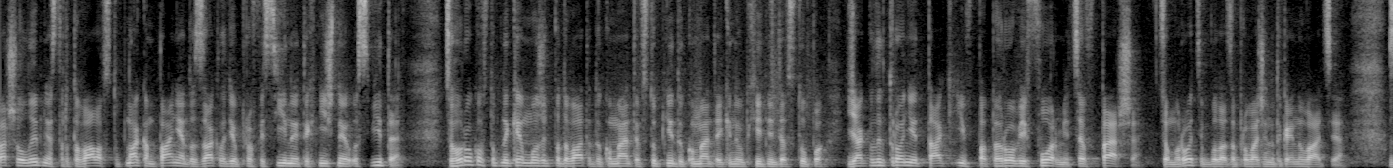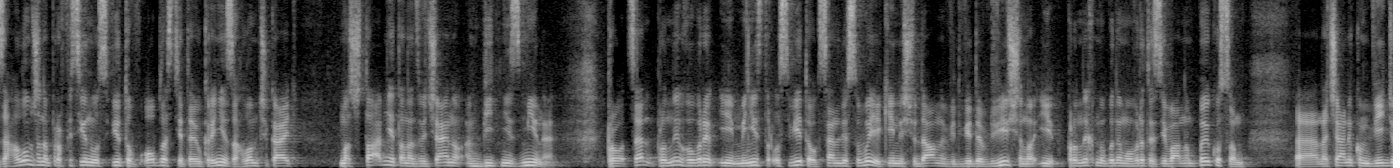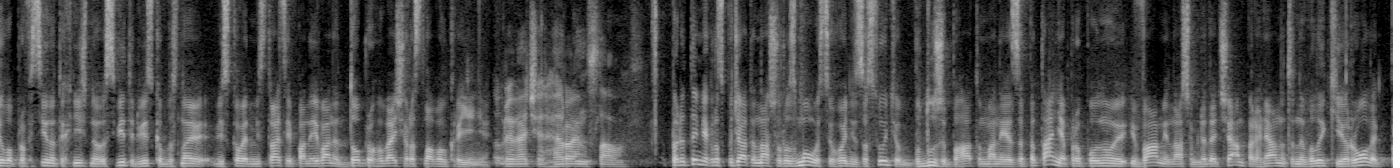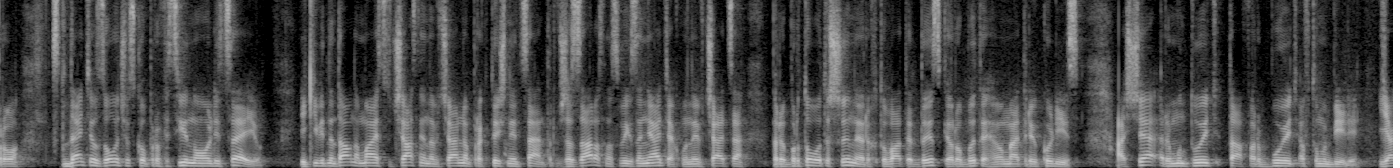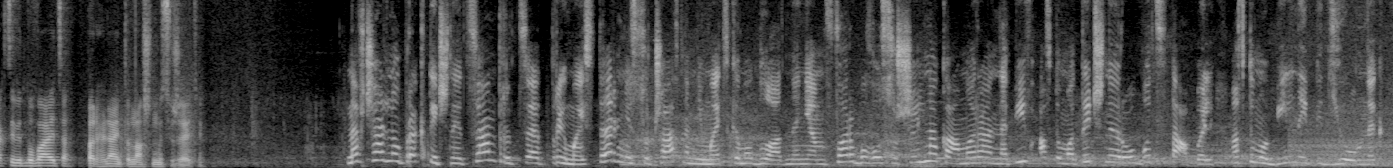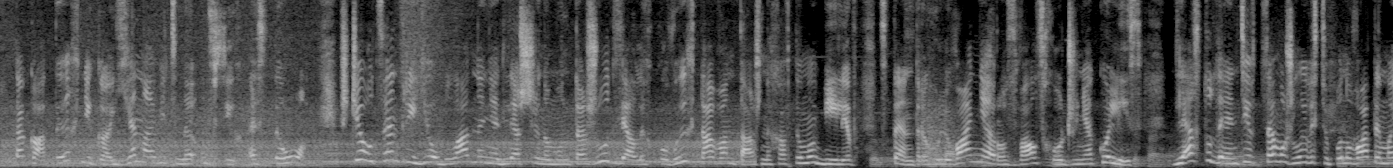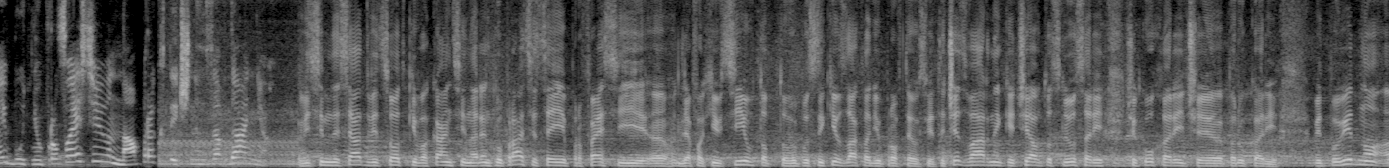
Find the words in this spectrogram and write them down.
1 липня стартувала вступна кампанія до закладів професійної технічної освіти. Цього року вступники можуть подавати документи, вступні документи, які необхідні для вступу, як в електронній, так і в паперовій формі. Це вперше в цьому році була запроваджена така інновація. Загалом же на професійну освіту в області та й Україні загалом чекають масштабні та надзвичайно амбітні зміни. Про це про них говорив і міністр освіти Оксан Лісовий, який нещодавно відвідав Львівщину. І про них ми будемо говорити з Іваном Пикусом, е, начальником відділу професійно-технічної освіти Львівської обласної військової адміністрації. Пане Іване, доброго вечора. Слава Україні! Добрий вечір, героям слава. Перед тим як розпочати нашу розмову сьогодні за суттю, бо дуже багато в мене є запитань. Я пропоную і вам, і нашим глядачам переглянути невеликий ролик про студентів Золочівського професійного ліцею, які віднедавна мають сучасний навчально-практичний центр. Вже зараз на своїх заняттях вони вчаться перебортовувати шини, рихтувати диски, робити геометрію коліс. А ще ремонтують та фарбують автомобілі. Як це відбувається? Перегляньте в нашому сюжеті. Навчально-практичний центр це три майстерні з сучасним німецьким обладнанням: фарбово-сушильна камера, напівавтоматичний робот-стапель, автомобільний підйомник. Така техніка є навіть не у всіх СТО. Ще у центрі є обладнання для шиномонтажу для легкових та вантажних автомобілів, стенд регулювання, розвал сходження коліс. Для студентів це можливість опанувати майбутню професію на практичних завданнях. 80% вакансій на ринку праці це є професії е, для фахівців, тобто випускників закладів профтеосвіти, чи зварники, чи автослюсарі, чи кухарі, чи перукарі. Відповідно,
